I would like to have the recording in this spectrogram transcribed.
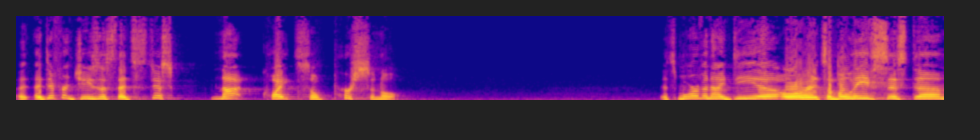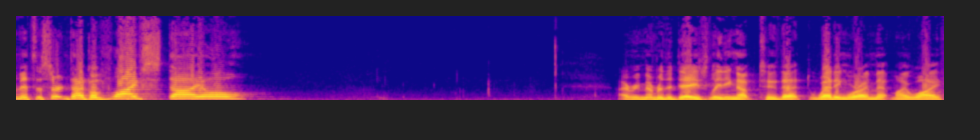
A, a different Jesus that's just not quite so personal. It's more of an idea or it's a belief system, it's a certain type of lifestyle. I remember the days leading up to that wedding where I met my wife.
